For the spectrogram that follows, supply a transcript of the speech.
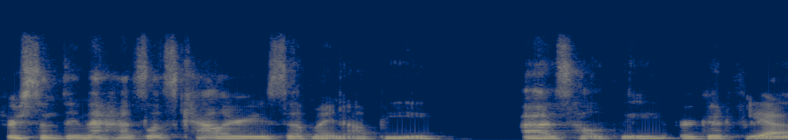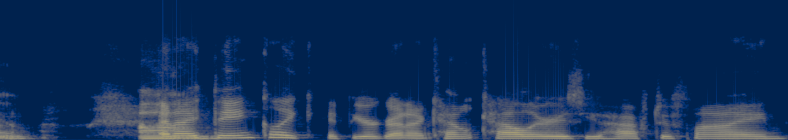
for something that has less calories that might not be as healthy or good for yeah. you. Um, and I um, think like if you're gonna count calories, you have to find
